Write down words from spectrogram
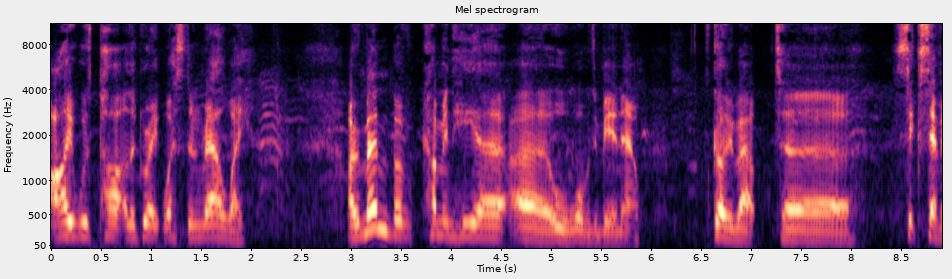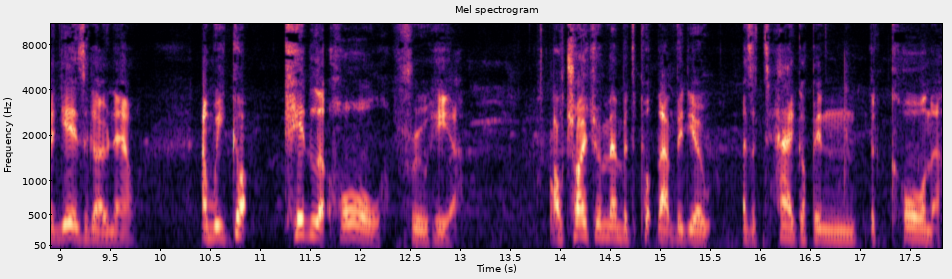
I was part of the Great Western Railway. I remember coming here, uh, oh, what would it be now? It's got to be about uh, six, seven years ago now. And we got Kinlet Hall through here. I'll try to remember to put that video as a tag up in the corner.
